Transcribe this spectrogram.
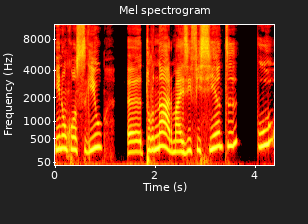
e não conseguiu uh, tornar mais eficiente o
